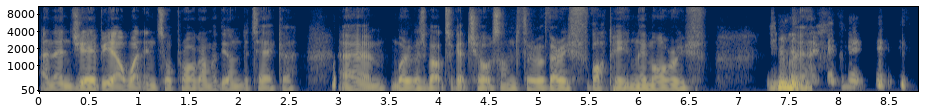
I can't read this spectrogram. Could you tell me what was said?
and then JBL went into a program with the Undertaker um where he was about to get chokeslammed through a very floppy limo roof Yeah.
